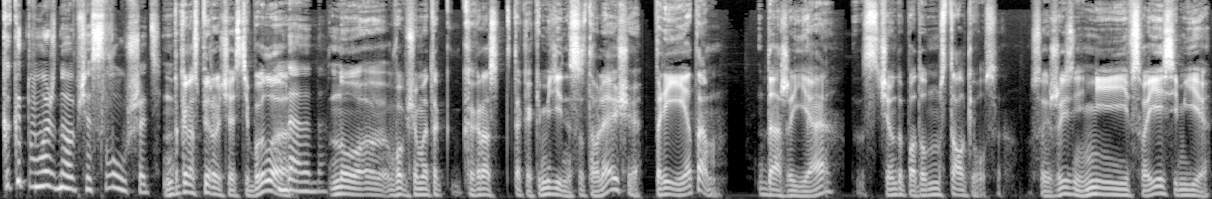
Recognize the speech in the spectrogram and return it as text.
как это можно вообще слушать? Ну, как раз в первой части было. Да-да-да. Ну, в общем, это как раз такая комедийная составляющая. При этом даже я с чем-то подобным сталкивался в своей жизни. Не в своей семье,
